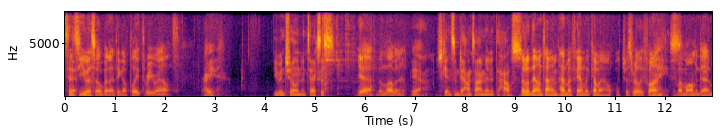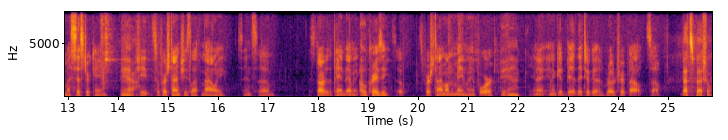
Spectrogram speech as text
Since the U.S. Open, I think I've played three rounds. right? You've been chilling in Texas? Yeah, been loving it. Yeah. Just getting some downtime in at the house. Little downtime. Had my family come out, which was really fun. Nice. My mom and dad and my sister came. Yeah. She it's the first time she's left Maui since um, the start of the pandemic. Oh, crazy. So it's the first time on the mainland for her Yeah. in a, in a good bit. They took a road trip out. So That's special.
